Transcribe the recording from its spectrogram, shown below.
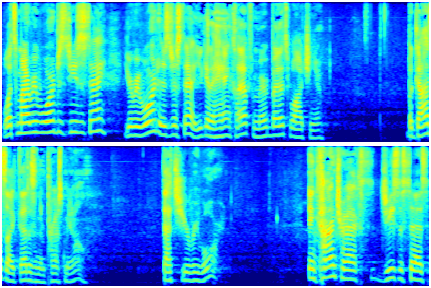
What's my reward, does Jesus say? Your reward is just that. You get a hand clap from everybody that's watching you. But God's like, that doesn't impress me at all. That's your reward. In contrast, Jesus says,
